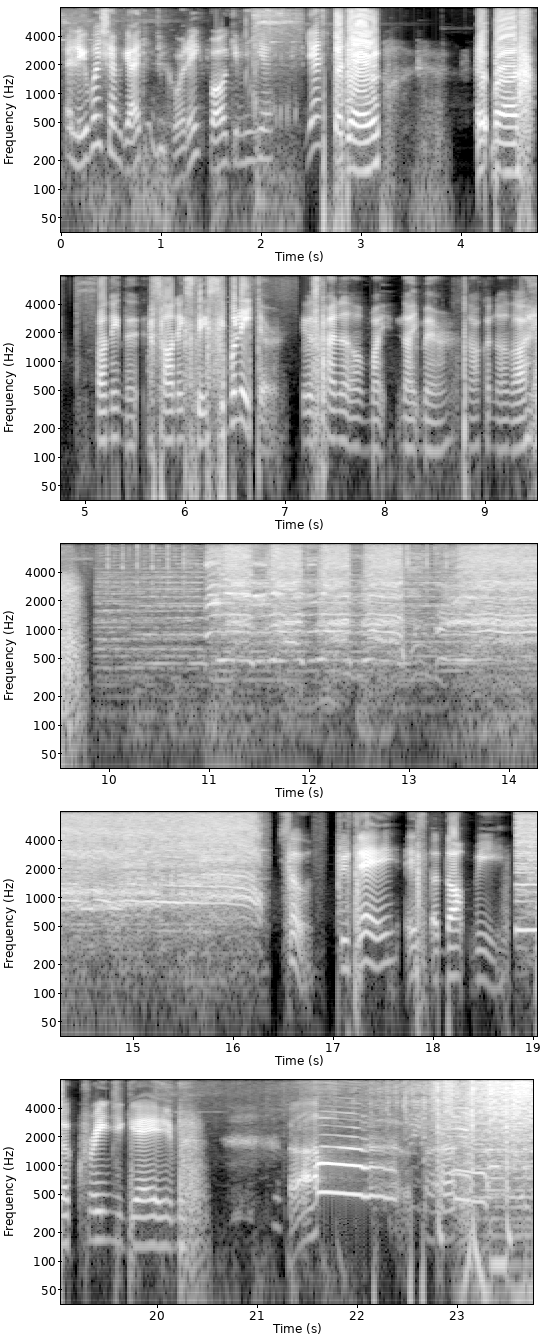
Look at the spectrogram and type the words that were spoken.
Hello, what's up guys? It's recording for Game here. Yesterday, it was Sonic the Sonic Space Simulator. It was kind of my nightmare, not gonna lie. so, today is Adopt Me, the cringe game. Ah.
